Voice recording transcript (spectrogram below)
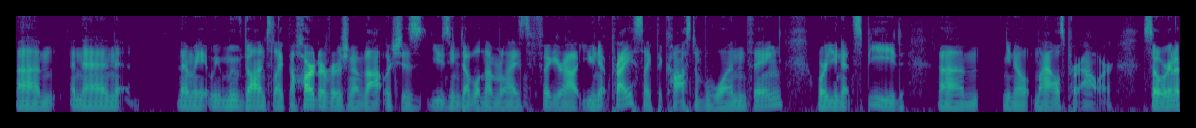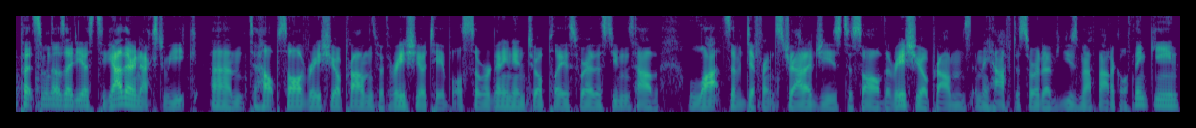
Um, and then then we, we moved on to like the harder version of that, which is using double number lines to figure out unit price, like the cost of one thing, or unit speed, um, you know, miles per hour. So we're going to put some of those ideas together next week um, to help solve ratio problems with ratio tables. So we're getting into a place where the students have lots of different strategies to solve the ratio problems, and they have to sort of use mathematical thinking,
